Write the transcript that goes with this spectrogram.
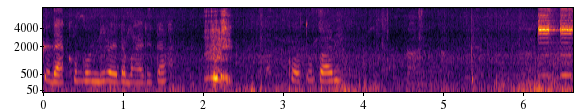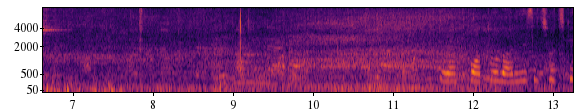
তো দেখো বন্ধুরা এটা বাইরেটা। কত গাড়ি। কত গাড়ি এসেছে আজকে?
